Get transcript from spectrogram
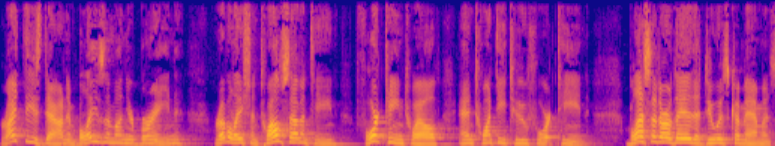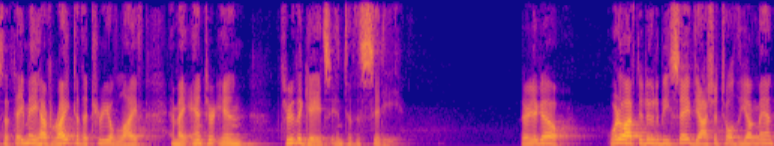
Write these down and blaze them on your brain. Revelation 12 17, 14 12, and 22 14. Blessed are they that do his commandments, that they may have right to the tree of life and may enter in through the gates into the city. There you go. What do I have to do to be saved? Yahshua told the young man,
